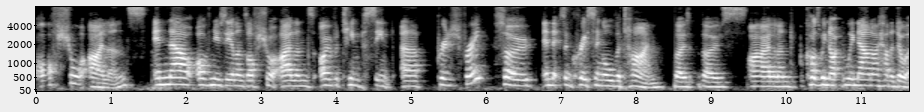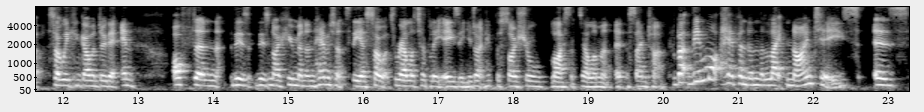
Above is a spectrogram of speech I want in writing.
offshore islands, and now of New Zealand's offshore islands, over 10% are predator free. So, and it's increasing all the time. Those those island because we know we now know how to do it, so we can go and do that. And often there's there's no human inhabitants there, so it's relatively easy. You don't have the social license element at the same time. But then what happened in the late 90s is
